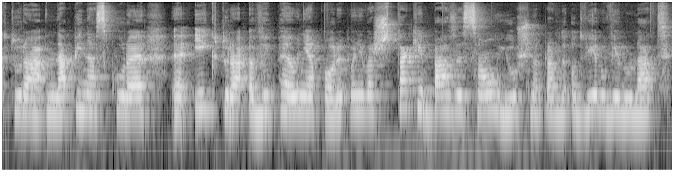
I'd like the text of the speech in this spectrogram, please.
która napina skórę e, i która wypełnia pory, ponieważ takie bazy są już naprawdę od wielu, wielu lat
